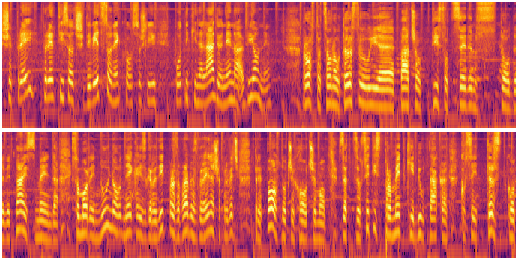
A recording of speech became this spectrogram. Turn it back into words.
še prej, pred 1900, ne, ko so šli potniki na ladjo, ne na avione. Prosta cona v Trstu je pač od 1719 menda. So morali nujno nekaj zgraditi, pravzaprav je zgrajena še preveč prepozno, če hočemo, za, za vse tisti promet, ki je bil takrat, ko se je Trst kot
